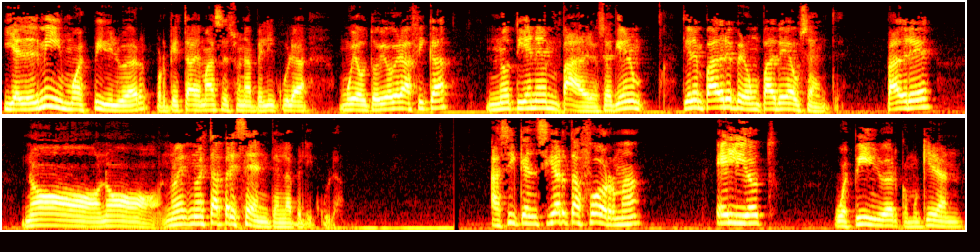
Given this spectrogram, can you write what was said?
y el mismo Spielberg, porque esta además es una película muy autobiográfica, no tienen padre, o sea, tienen, tienen padre pero un padre ausente. Padre no, no, no, no está presente en la película. Así que en cierta forma, Elliot, o Spielberg, como quieran,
